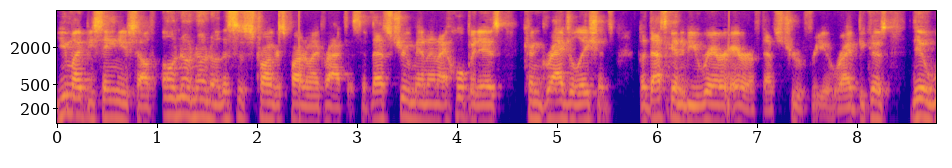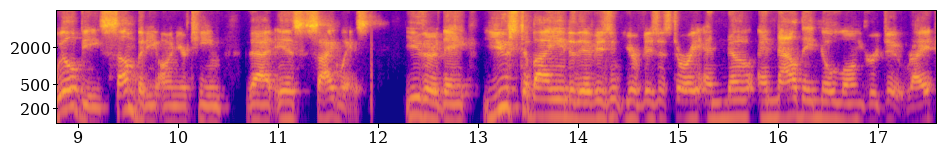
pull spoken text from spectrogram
you might be saying to yourself, oh, no, no, no, this is the strongest part of my practice. If that's true, man, and I hope it is, congratulations. But that's going to be rare air if that's true for you, right? Because there will be somebody on your team that is sideways. Either they used to buy into their vision, your vision story, and no, and now they no longer do, right?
